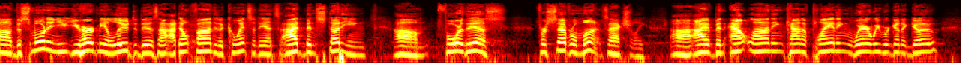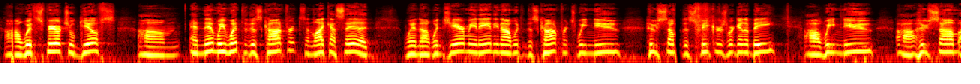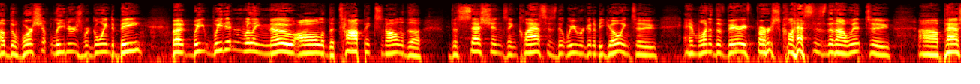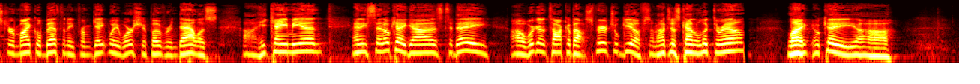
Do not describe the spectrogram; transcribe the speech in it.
Uh, this morning, you, you heard me allude to this. I, I don't find it a coincidence. I'd been studying um, for this for several months, actually. Uh, I have been outlining, kind of planning where we were going to go uh, with spiritual gifts. Um, and then we went to this conference, and like I said, when, uh, when Jeremy and Andy and I went to this conference, we knew who some of the speakers were going to be. Uh, we knew uh, who some of the worship leaders were going to be, but we, we didn't really know all of the topics and all of the, the sessions and classes that we were going to be going to. And one of the very first classes that I went to, uh, Pastor Michael Bethany from Gateway Worship over in Dallas, uh, he came in and he said, Okay, guys, today uh, we're going to talk about spiritual gifts. And I just kind of looked around like, Okay, uh,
